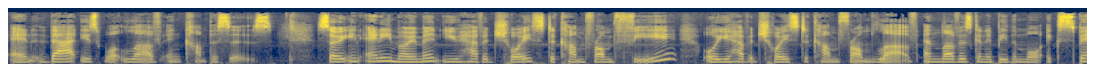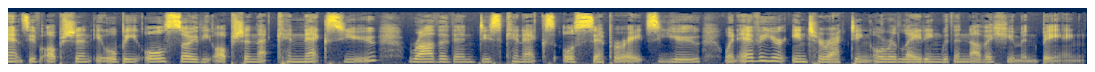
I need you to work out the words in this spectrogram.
And that is what love encompasses. So, in any moment, you have a choice to come from fear or you have a choice to come from love. And love is going to be the more expansive option. It will be also the option that connects you rather than disconnects or separates you whenever you're interacting or relating with another human being.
